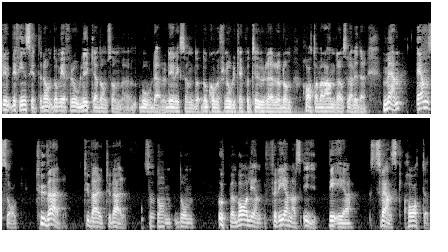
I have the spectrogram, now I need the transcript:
det, det, finns inte. De, de, är för olika, de som eh, bor där. Och det är liksom, de, de, kommer från olika kulturer och de hatar varandra och så där vidare. Men en sak, tyvärr, tyvärr, tyvärr, som de uppenbarligen förenas i, det är svensk-hatet.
